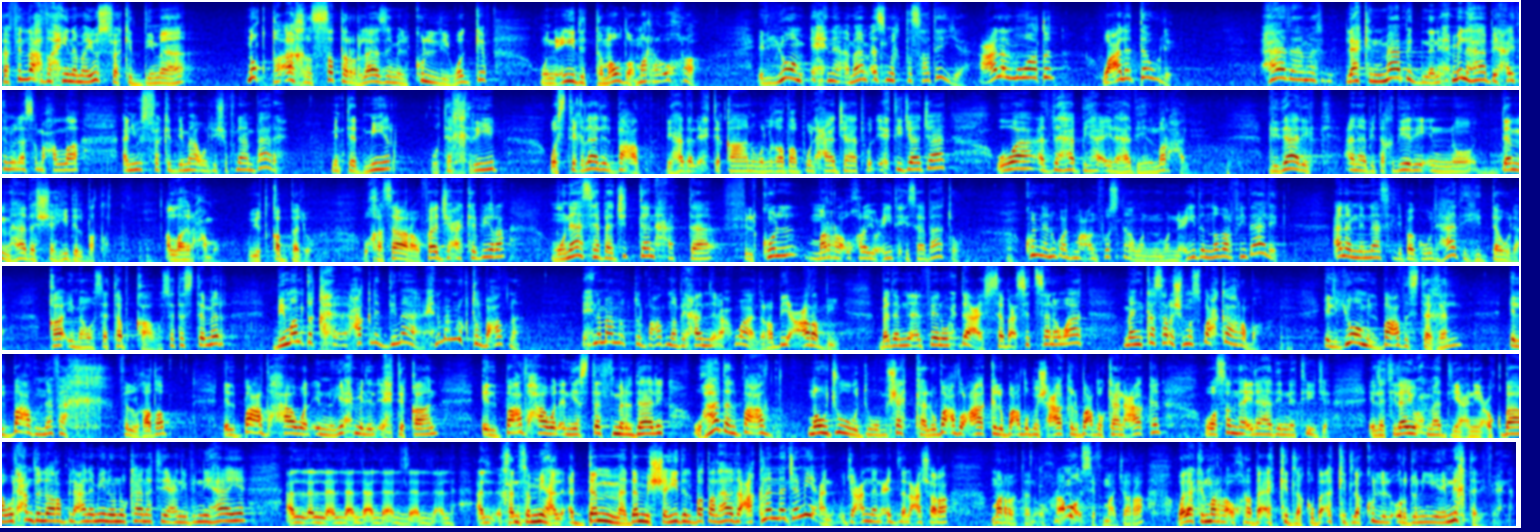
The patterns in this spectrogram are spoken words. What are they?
ففي اللحظة حينما يسفك الدماء نقطة آخر السطر لازم الكل يوقف ونعيد التموضع مرة أخرى. اليوم إحنا أمام أزمة اقتصادية على المواطن وعلى الدولة. هذا لكن ما بدنا نحملها بحيث أنه لا سمح الله أن يسفك الدماء واللي شفناه امبارح من تدمير وتخريب واستغلال البعض لهذا الاحتقان والغضب والحاجات والاحتجاجات والذهاب بها إلى هذه المرحلة. لذلك أنا بتقديري أنه دم هذا الشهيد البطل. الله يرحمه ويتقبله. وخسارة وفاجعة كبيرة مناسبة جدا حتى في الكل مرة أخرى يعيد حساباته. كلنا نقعد مع أنفسنا ونعيد النظر في ذلك. أنا من الناس اللي بقول هذه الدولة قائمة وستبقى وستستمر بمنطق حقن الدماء. إحنا ما بنقتل بعضنا. إحنا ما بنقتل بعضنا بحال من الأحوال. ربيع عربي بدأ من 2011 سبع ست سنوات ما انكسرش مصباح كهرباء اليوم البعض استغل البعض نفخ في الغضب البعض حاول انه يحمل الاحتقان البعض حاول ان يستثمر ذلك وهذا البعض موجود ومشكل وبعضه عاقل وبعضه مش عاقل وبعضه كان عاقل ووصلنا إلى هذه النتيجه التي لا يحمد يعني عقباها والحمد لله رب العالمين انه كانت يعني في النهايه خلينا نسميها الدم دم الشهيد البطل هذا عقلنا جميعا وجعلنا نعد للعشره مرة أخرى مؤسف ما جرى ولكن مرة أخرى بأكد لك وبأكد لكل الأردنيين بنختلف إحنا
